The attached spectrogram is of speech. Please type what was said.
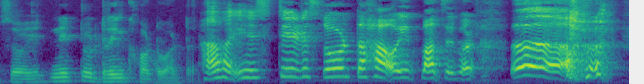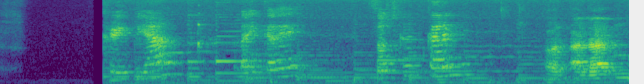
So it need to drink hot water How is still sort How it possible? कृपया लाइक करें सब्सक्राइब करें और अलार्म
